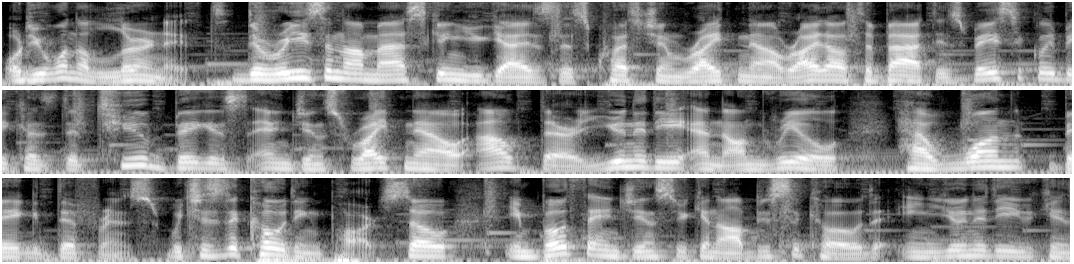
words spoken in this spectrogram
or do you want to learn it? The reason I'm asking you guys this question right now, right off the bat, is basically because the two biggest engines right now out there, Unity and Unreal, have one big difference, which is the coding part. So in both engines you can obviously code, in Unity you can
